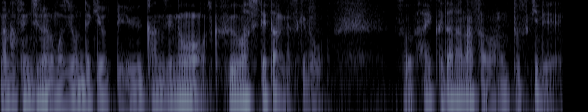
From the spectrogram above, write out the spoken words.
7センチぐらいの文字読んできよっていう感じの工夫はしてたんですけどそうああいくだらなさが本当好きで。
